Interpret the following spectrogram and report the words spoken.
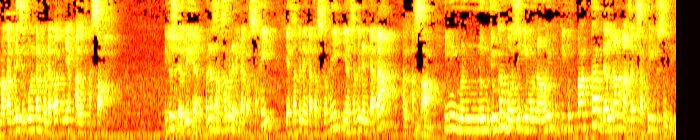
Maka beliau simpulkan pendapatnya al-asah. Itu sudah beda. Padahal sama-sama dari kata sahih, yang satu dengan kata sahih, yang satu dengan kata al-asah. Ini menunjukkan bahwa Imam Nawawi begitu pakar dalam mazhab Syafi'i itu sendiri.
